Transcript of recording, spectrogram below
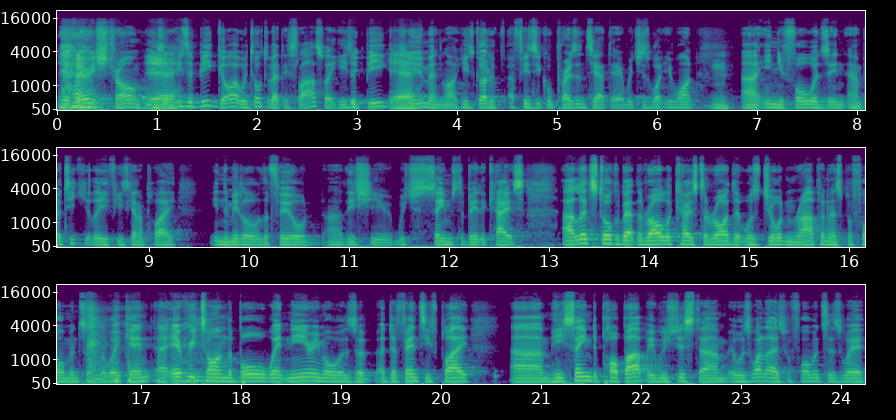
Yeah, very strong. yeah. He's, a, he's a big guy. We talked about this last week. He's a big yeah. human. Like he's got a, a, physical presence out there, which is what you want mm. uh, in your forwards, in, um, particularly if he's going to play in the middle of the field uh, this year, which seems to be the case. Uh, let's talk about the roller coaster ride that was Jordan Rapana's performance on the weekend. Uh, every time the ball went near him or was a, a defensive play, um, he seemed to pop up. It was just um, it was one of those performances where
